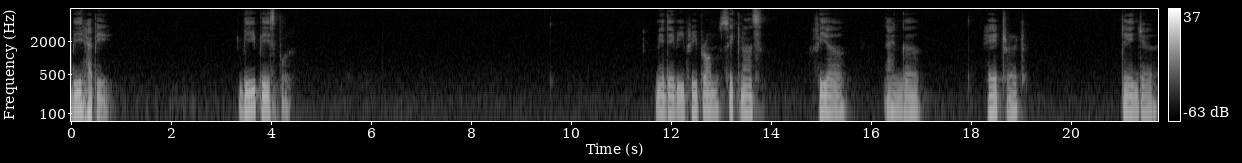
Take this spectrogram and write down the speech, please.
be happy, be peaceful. May they be free from sickness, fear, anger, hatred, danger,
